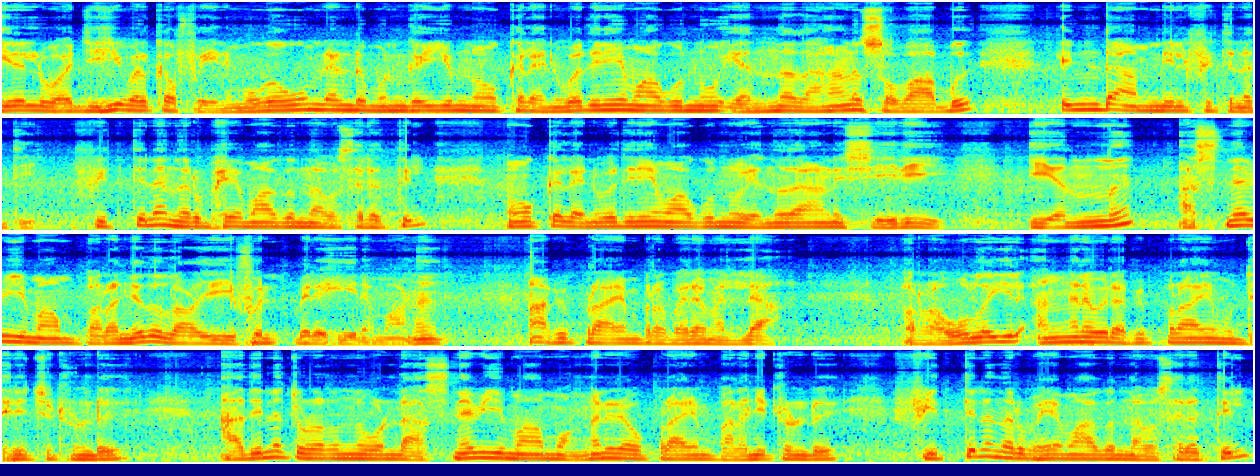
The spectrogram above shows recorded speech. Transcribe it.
ഇലൽ വജിഹി വൽ കഫൈൻ മുഖവും രണ്ട് മുൻകൈയും നോക്കൽ അനുവദനീയമാകുന്നു എന്നതാണ് സ്വവാബ്. എന്റെ അമ്നിൽ ഫിത്തിനെത്തി ഫിത്തിന നിർഭയമാകുന്ന അവസരത്തിൽ നോക്കൽ അനുവദനീയമാകുന്നു എന്നതാണ് ശരി എന്ന് അസ്നബിമാം പറഞ്ഞത് ലൈഫുൻ ബലഹീനമാണ്. അഭിപ്രായം പ്രബലമല്ല. റൗലയിൽ അങ്ങനെ ഒരു അഭിപ്രായം ഉദ്ധരിച്ചിട്ടുണ്ട്. അതിനെ തുടർന്നുകൊണ്ട് അസ്നവി ഇമാമും അങ്ങനെ ഒരു അഭിപ്രായം പറഞ്ഞിട്ടുണ്ട്. ഫിത്തിന നിർഭയമാകുന്ന അവസരത്തിൽ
